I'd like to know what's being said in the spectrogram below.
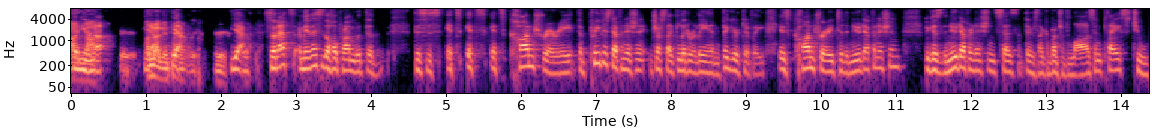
then i'm you're not, not yeah, i'm not yeah. inherently superior. yeah so that's i mean this is the whole problem with the this is it's it's it's contrary the previous definition just like literally and figuratively is contrary to the new definition because the new definition says that there's like a bunch of laws in place to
